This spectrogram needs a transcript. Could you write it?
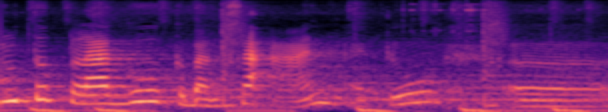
untuk lagu kebangsaan yaitu eh,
